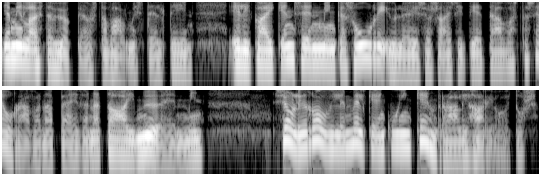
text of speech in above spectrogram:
ja millaista hyökkäystä valmisteltiin, eli kaiken sen, minkä suuri yleisö saisi tietää vasta seuraavana päivänä tai myöhemmin, se oli rouville melkein kuin kenraaliharjoitus.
